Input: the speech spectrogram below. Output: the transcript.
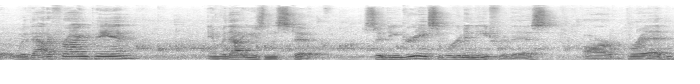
but without a frying pan and without using the stove. So the ingredients that we're gonna need for this are bread,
